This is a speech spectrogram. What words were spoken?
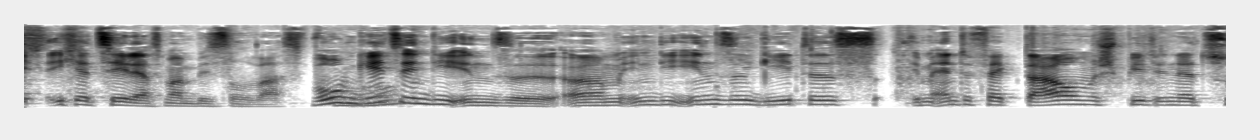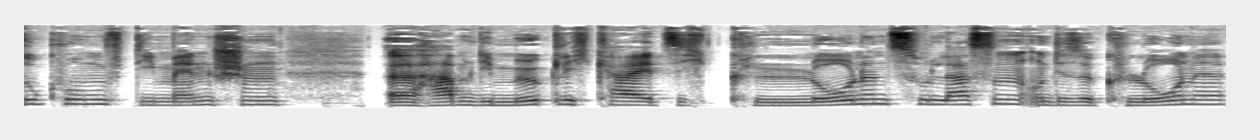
Ich, ich erzähle erstmal ein bisschen was. Worum geht's in die Insel? Ähm, in die Insel geht es im Endeffekt darum, es spielt in der Zukunft, die Menschen äh, haben die Möglichkeit, sich klonen zu lassen und diese Klone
